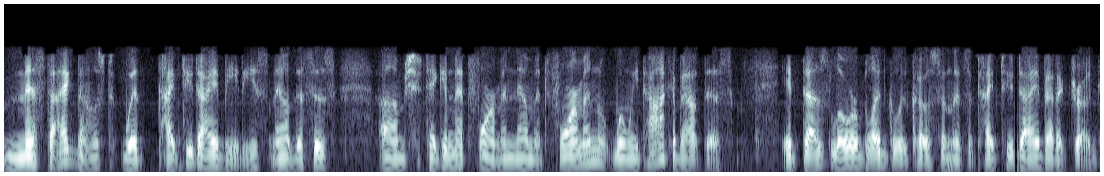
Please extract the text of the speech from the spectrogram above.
misdiagnosed with type 2 diabetes. Now this is, um, she's taken metformin. Now metformin, when we talk about this, it does lower blood glucose and it's a type 2 diabetic drug,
